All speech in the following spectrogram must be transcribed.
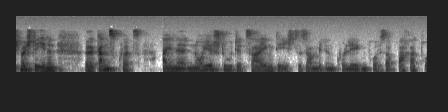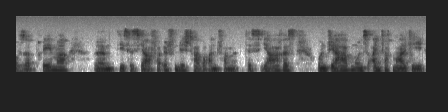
Ich möchte Ihnen äh, ganz kurz eine neue Studie zeigen, die ich zusammen mit den Kollegen Professor Bachert, Professor Bremer ähm, dieses Jahr veröffentlicht habe, Anfang des Jahres. Und wir haben uns einfach mal die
